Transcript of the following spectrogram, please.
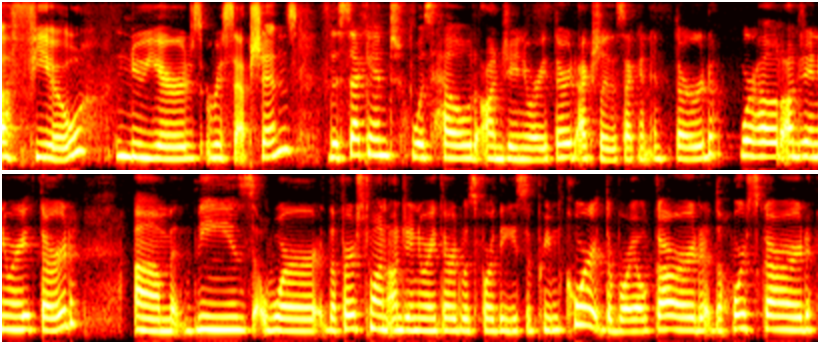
a few New Year's receptions. The second was held on January 3rd. Actually, the second and third were held on January 3rd. Um, these were the first one on January 3rd was for the Supreme Court, the Royal Guard, the Horse Guard.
